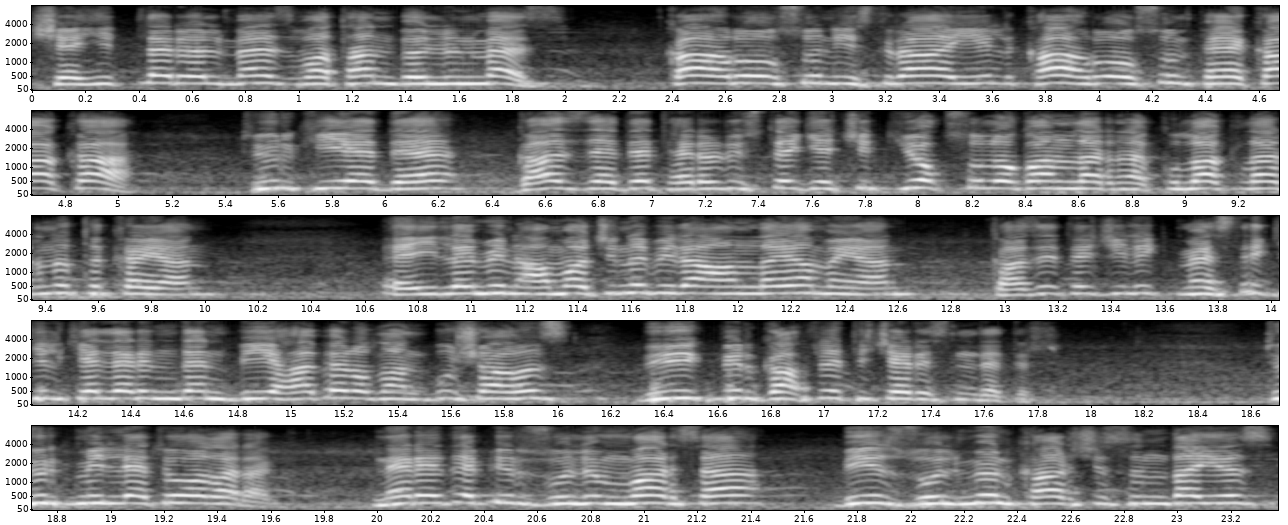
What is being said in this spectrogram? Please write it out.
şehitler ölmez, vatan bölünmez. Kahrolsun İsrail, kahrolsun PKK. Türkiye'de Gazze'de teröriste geçit yok sloganlarına kulaklarını tıkayan, eylemin amacını bile anlayamayan, gazetecilik meslek ilkelerinden bir haber olan bu şahıs büyük bir gaflet içerisindedir. Türk milleti olarak nerede bir zulüm varsa biz zulmün karşısındayız,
